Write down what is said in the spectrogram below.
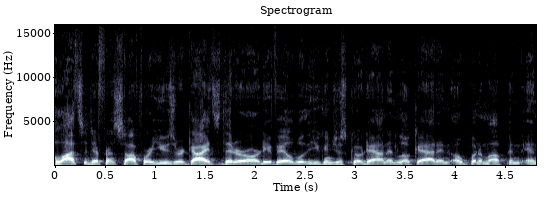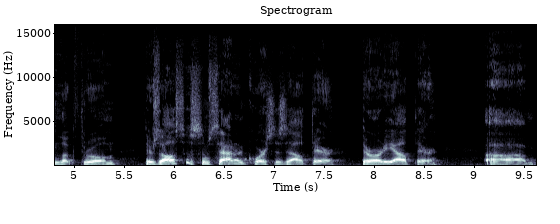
lots of different software user guides that are already available that you can just go down and look at and open them up and, and look through them. There's also some SATERN courses out there. They're already out there. Um,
